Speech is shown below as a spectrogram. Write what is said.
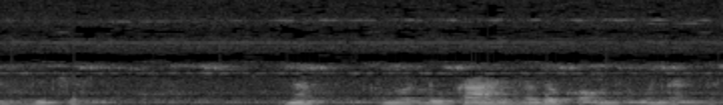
ดูเฉยนั่งกำหนดดูกายเขาเจ้าของเหมือนกันนะ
